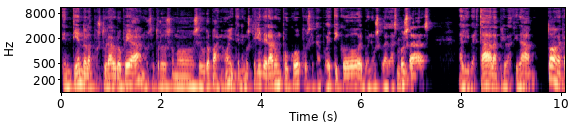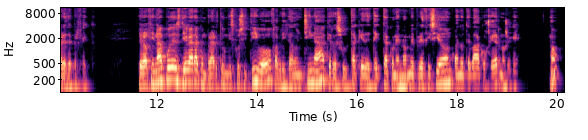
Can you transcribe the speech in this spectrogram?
entiendo la postura europea, nosotros somos Europa, ¿no? Y tenemos que liderar un poco pues, el campo ético, el buen uso de las cosas, la libertad, la privacidad, todo me parece perfecto. Pero al final puedes llegar a comprarte un dispositivo fabricado en China que resulta que detecta con enorme precisión cuando te va a coger no sé qué, ¿no?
